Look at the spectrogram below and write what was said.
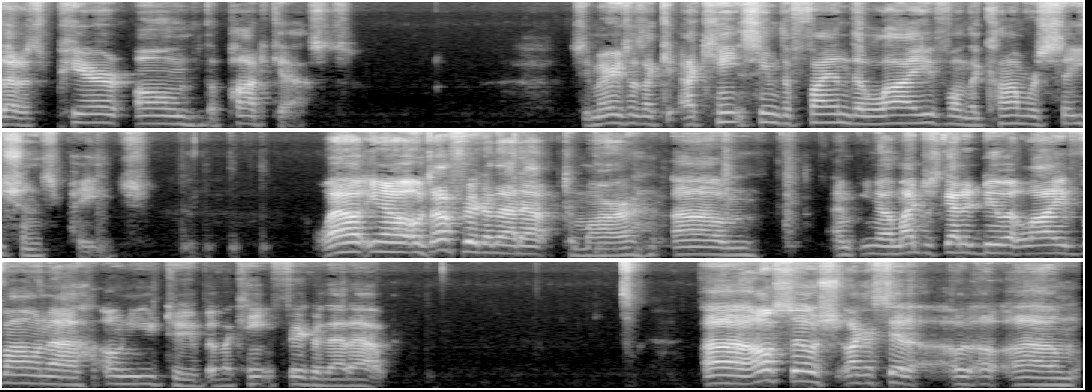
that has appeared on the podcast. See, Mary says, I I can't seem to find the live on the conversations page. Well, you know, I'll figure that out tomorrow. Um, and you know, I might just got to do it live on uh, on YouTube if I can't figure that out. Uh, also, like I said, uh, uh um,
